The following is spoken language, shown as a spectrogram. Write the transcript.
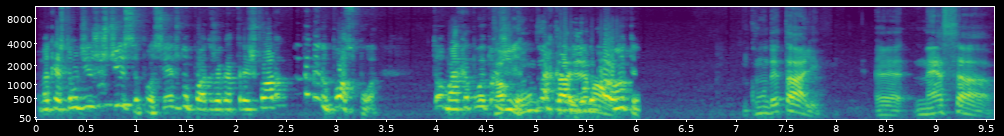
É uma questão de justiça. Pô, se eles não podem jogar três fora, eu também não posso, pô. Então marca para outro dia. Um detalhe, né, para ontem. Com um detalhe. É, nessa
